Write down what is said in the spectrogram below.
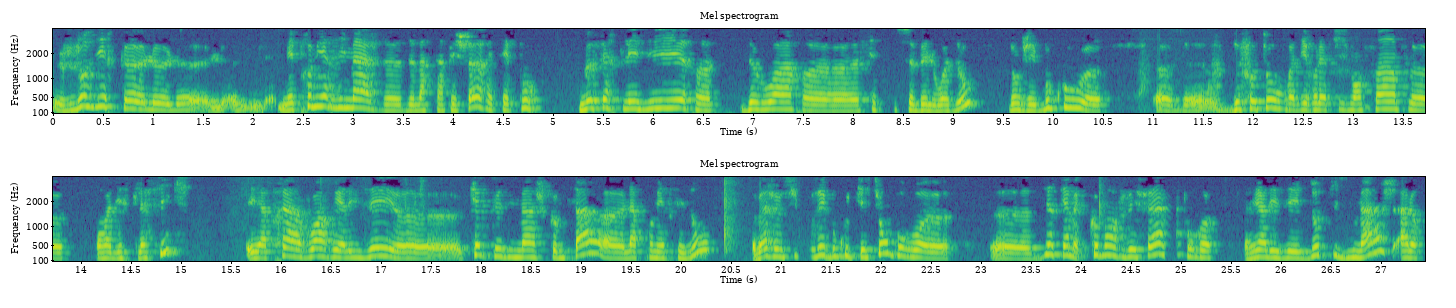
j'ose dire que le, mes premières images de, Martin Pêcheur étaient pour me faire plaisir euh, de voir euh, ce bel oiseau. Donc j'ai beaucoup euh, de, photos, on va dire relativement simples, on va dire classiques. Et après avoir réalisé quelques images comme ça, la première saison, eh ben, je me suis posé beaucoup de questions pour dire tiens mais comment je vais faire pour réaliser d'autres types d'images? Alors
